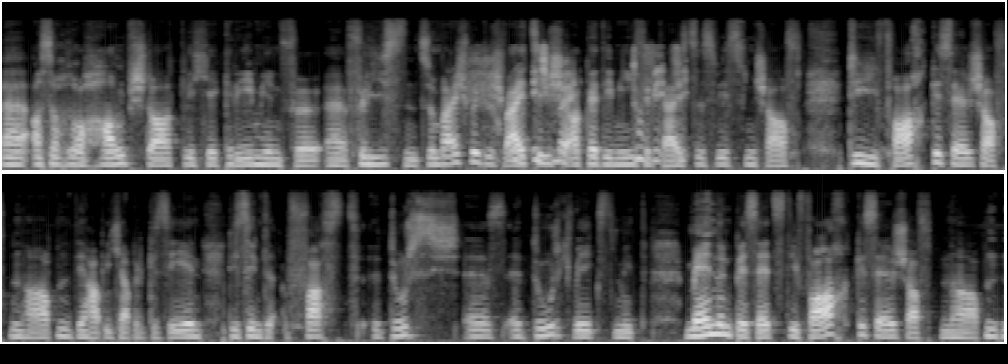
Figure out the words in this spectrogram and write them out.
äh, also so halbstaatliche Gremien für, äh, fließen. Zum Beispiel die Schweizerische mein, Akademie du, für Geisteswissenschaft, die Fachgesellschaften haben, die habe ich aber gesehen, die sind fast durch, äh, durchwegs mit Männern besetzt, die Fachgesellschaften haben,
